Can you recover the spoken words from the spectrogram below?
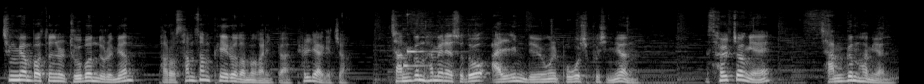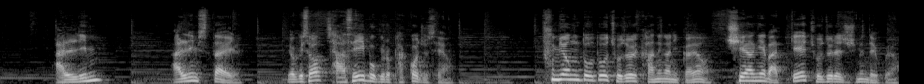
측면 버튼을 두 번 누르면 바로 삼성페이로 넘어가니까 편리하겠죠. 잠금 화면에서도 알림 내용을 보고 싶으시면 설정에 잠금 화면, 알림, 알림 스타일 여기서 자세히 보기로 바꿔주세요. 투명도도 조절 가능하니까요. 취향에 맞게 조절해 주시면 되고요.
